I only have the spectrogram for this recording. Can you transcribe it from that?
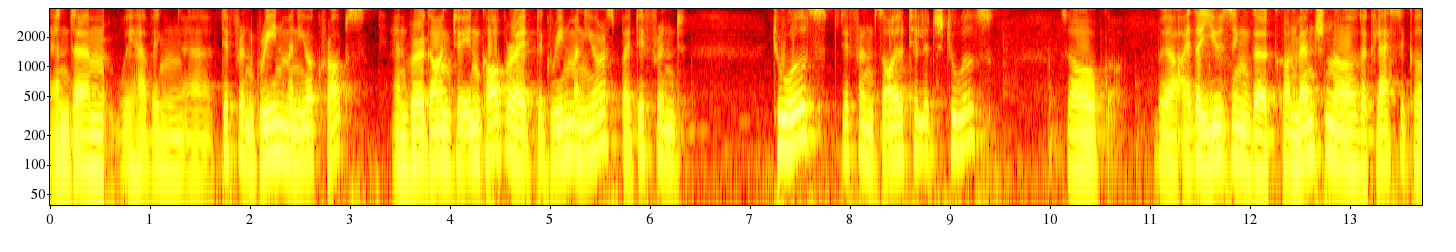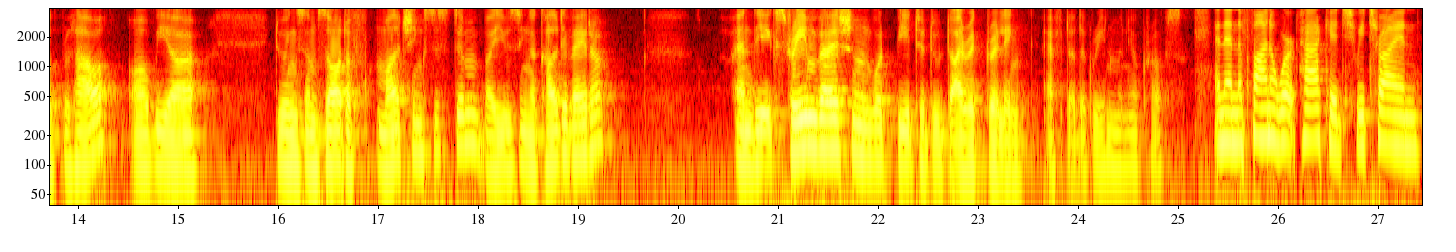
and um, we're having uh, different green manure crops, and we're going to incorporate the green manures by different tools, different soil tillage tools. So we are either using the conventional, the classical plow, or we are doing some sort of mulching system by using a cultivator. And the extreme version would be to do direct drilling after the green manure crops. And then the final work package, we try and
